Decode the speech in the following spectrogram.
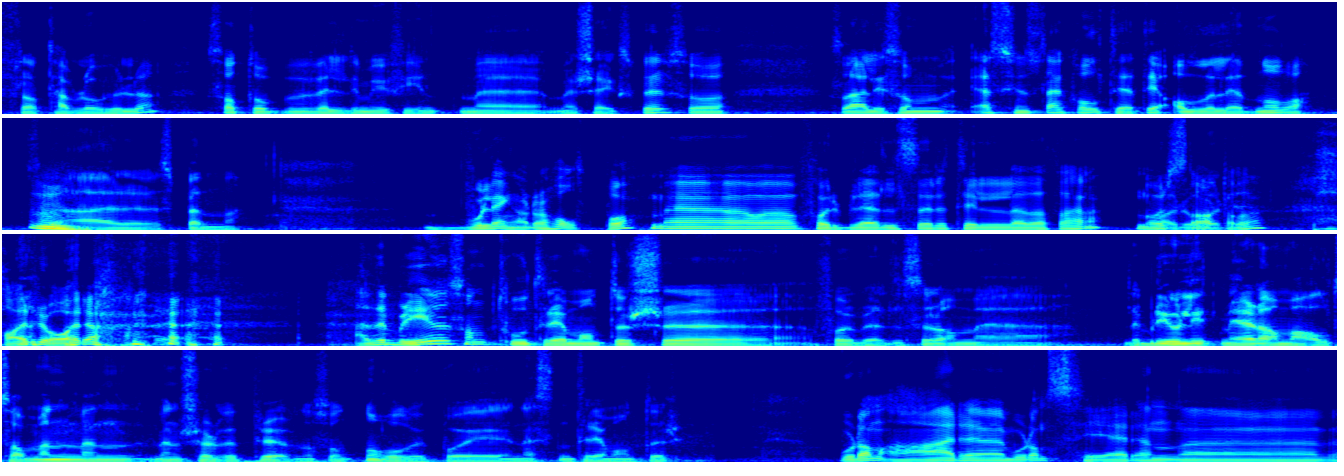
fra Taulohullet. Satt opp veldig mye fint med, med Shakespeare. Så, så det er liksom Jeg syns det er kvalitet i alle ledd nå, da. Så Mm. det er spennende. Hvor lenge har dere holdt på med forberedelser til dette her? Når starta det? Par år, ja. Nei, Det blir jo sånn to-tre måneders uh, forberedelser. da med, Det blir jo litt mer da med alt sammen, men, men selve prøvene og sånt nå holder vi på i nesten tre måneder. Hvordan, er, eh, hvordan ser en uh,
